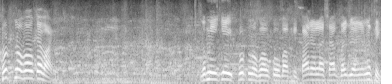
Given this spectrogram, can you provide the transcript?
ફ્રૂટનો ભાવ કહેવાય ગમે તે ફ્રૂટનો ભાવ કહું, બાકી કારેલા શાકભાજી અહીંયા નથી.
